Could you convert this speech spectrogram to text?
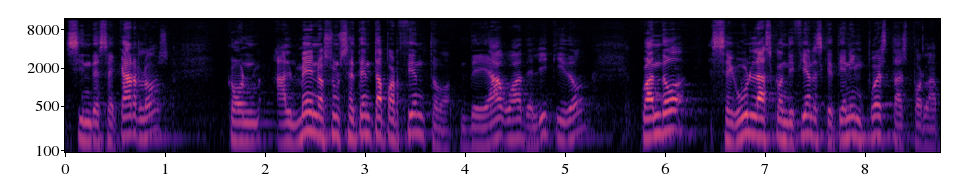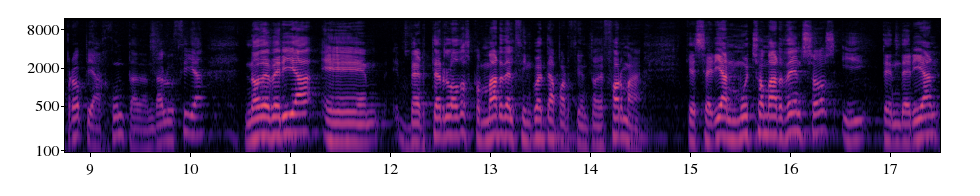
sin desecarlos, con al menos un 70% de agua, de líquido, cuando, según las condiciones que tiene impuestas por la propia Junta de Andalucía, no debería eh, verter lodos con más del 50%, de forma que serían mucho más densos y tenderían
